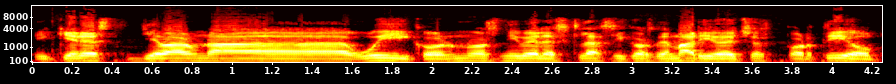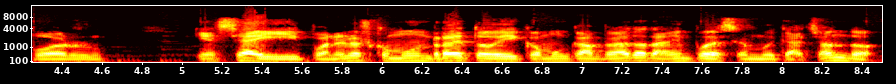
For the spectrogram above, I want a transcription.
y quieres llevar una Wii con unos niveles clásicos de Mario hechos por ti o por quien sea y ponerlos como un reto y como un campeonato también puede ser muy cachondo.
